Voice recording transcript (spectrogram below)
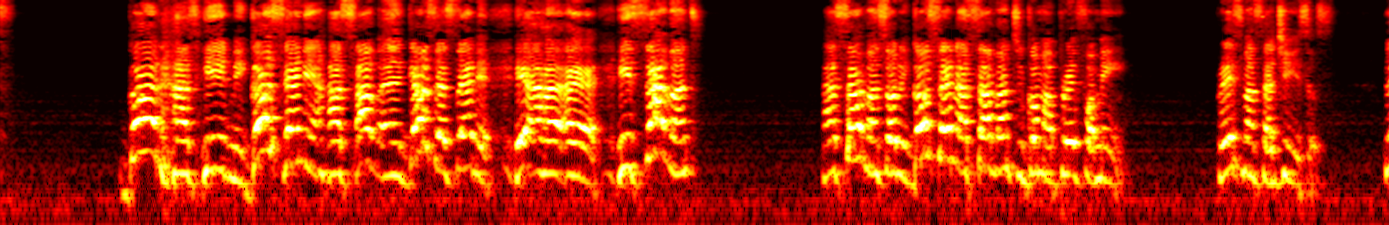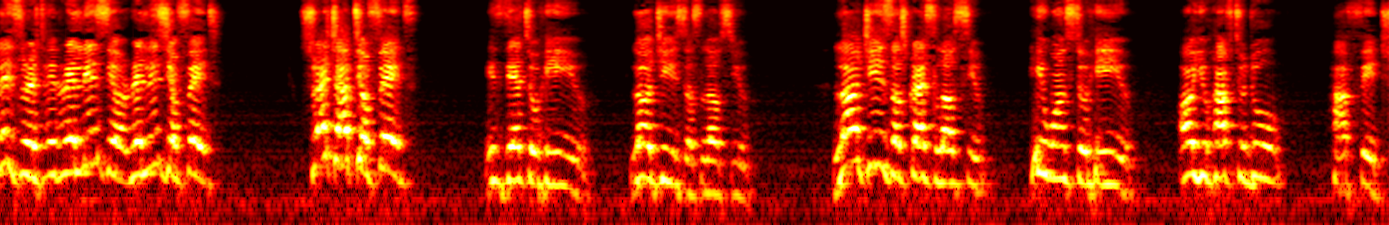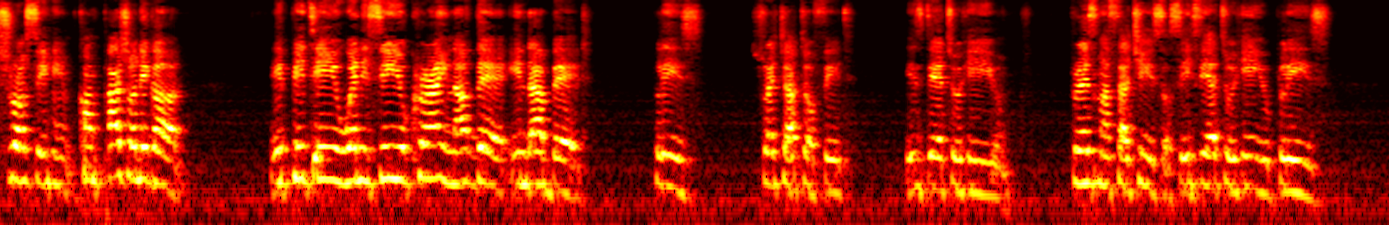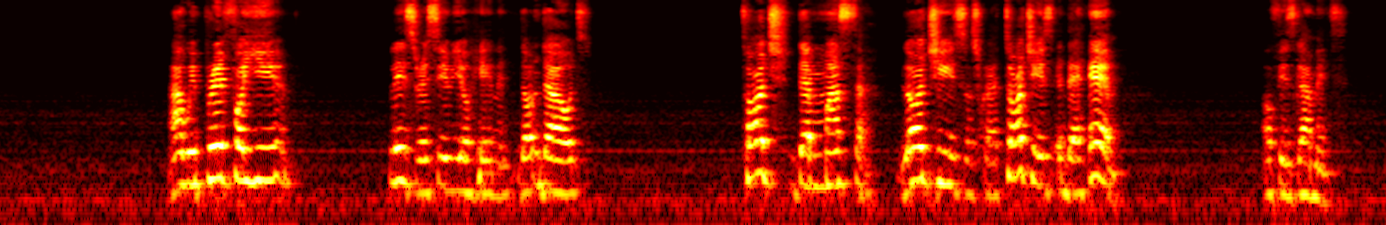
God has healed me. God sent it, has servant, God has sent. He, uh, uh, his servant, her servant, sorry, God sent a servant to come and pray for me. Praise Master Jesus. Please re release your release your faith. Stretch out your faith. Is there to heal you. Lord Jesus loves you. Lord Jesus Christ loves you. He wants to heal you. All you have to do have faith. Trust in him. Compassionate God. He pity you when he see you crying out there in that bed. Please, stretch out your faith. He's there to heal you. Praise Master Jesus. He's here to hear you, please. I will pray for you. Please receive your healing. Don't doubt. Touch the Master, Lord Jesus Christ. Touch his, the hem of his garment.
